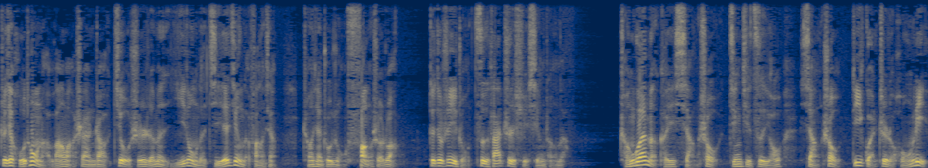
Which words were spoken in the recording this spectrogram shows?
这些胡同呢，往往是按照旧时人们移动的捷径的方向。呈现出这种放射状，这就是一种自发秩序形成的。城关呢，可以享受经济自由，享受低管制的红利，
